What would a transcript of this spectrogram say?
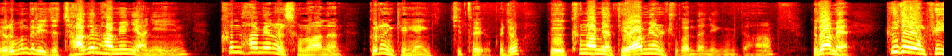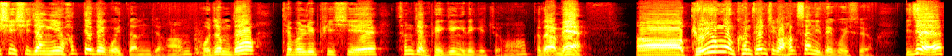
여러분들이 이제 작은 화면이 아닌 큰 화면을 선호하는 그런 경향이 짙어요. 그죠? 그 큰 화면, 대화면을 추구한다는 얘기입니다. 그 다음에 휴대용 PC 시장이 확대되고 있다는 점, 그 점도 태블릿 PC의 성장 배경이 되겠죠. 그 다음에, 어, 교육용 콘텐츠가 확산이 되고 있어요. 이제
